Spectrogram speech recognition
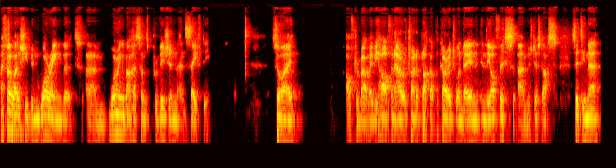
I felt like she'd been worrying that um, worrying about her son's provision and safety. So I, after about maybe half an hour of trying to pluck up the courage one day in, in the office, um, it was just us sitting there,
